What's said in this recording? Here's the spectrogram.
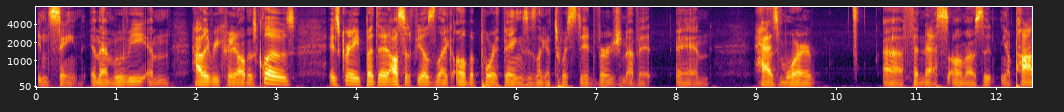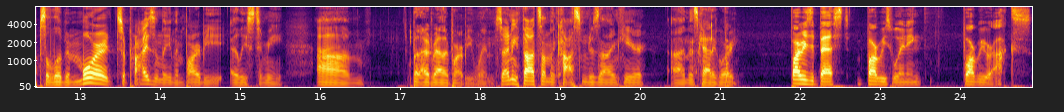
insane in that movie, and how they recreate all those clothes is great. But it also feels like oh, but Poor Things is like a twisted version of it, and has more uh, finesse almost. It you know pops a little bit more surprisingly than Barbie, at least to me. Um, but I would rather Barbie win. So, any thoughts on the costume design here uh, in this category? Barbie's the best. Barbie's winning. Barbie rocks.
